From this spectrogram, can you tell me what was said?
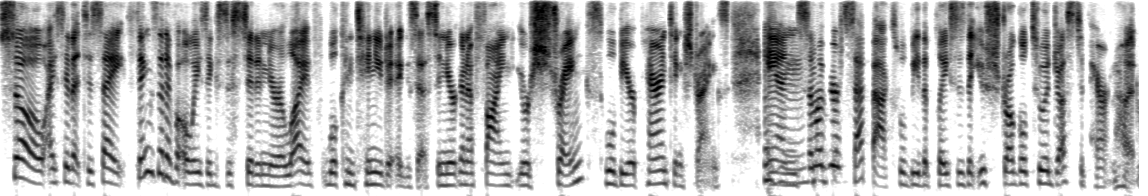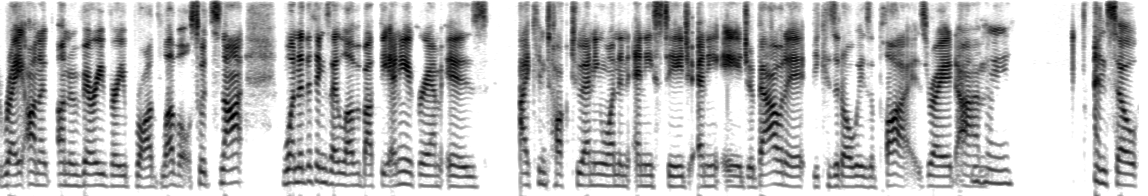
So I say that to say things that have always existed in your life will continue to exist. And you're going to find your strengths will be your parenting strengths. Mm-hmm. And some of your setbacks will be the places that you struggle to adjust to parenthood, right? On a on a very, very broad level. So it's not one of the things I love about the Enneagram is I can talk to anyone in any stage, any age about it because it always applies, right? Um, mm-hmm. And so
